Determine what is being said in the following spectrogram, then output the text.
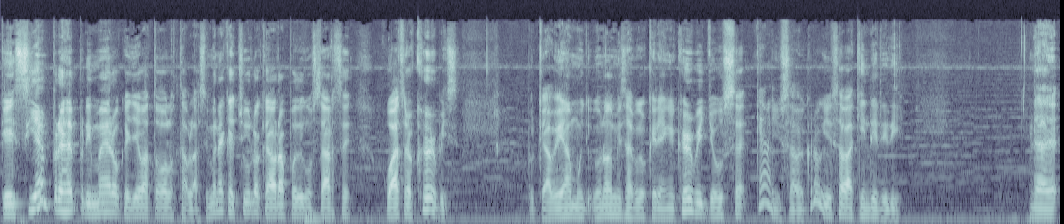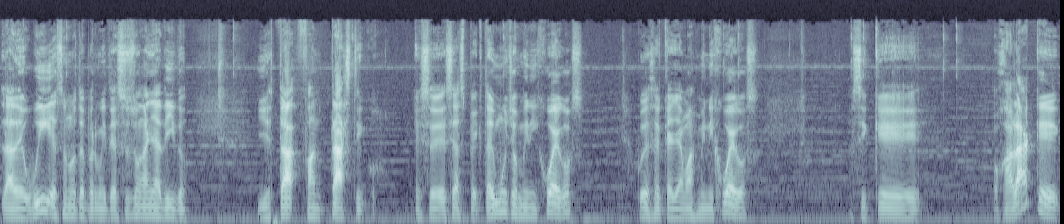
que siempre es el primero que lleva todos los tablazos. Y mira qué chulo que ahora pueden usarse cuatro Kirby's. Porque había uno de mis amigos querían el Kirby, yo usé, ¿qué yo usaba? Creo que yo usaba King La, la de Wii eso no te permite, eso es un añadido. Y está fantástico ese, ese aspecto. Hay muchos minijuegos, puede ser que haya más minijuegos. Así que ojalá que,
